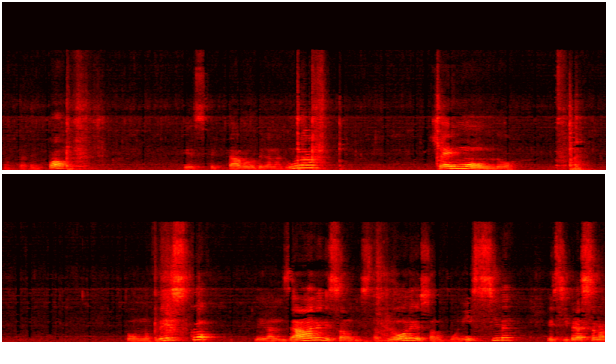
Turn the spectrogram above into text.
Guardate un po' che spettacolo della natura c'è il mondo tonno fresco melanzane che sono di stagione che sono buonissime e si prestano a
